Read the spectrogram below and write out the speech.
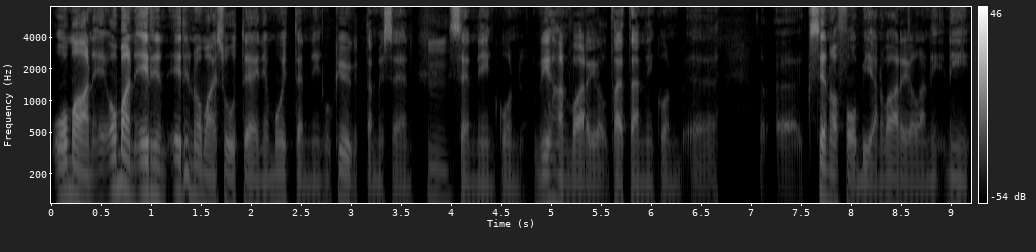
omaan, oman erin, erinomaisuuteen ja muiden niin kuin kyykyttämiseen hmm. sen niin kuin vihan varjolla tai tämän niin kuin, äh, xenofobian varjolla, niin, niin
